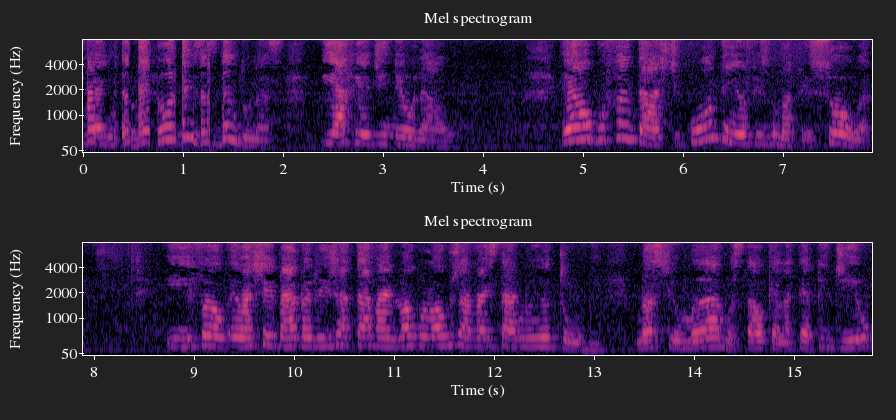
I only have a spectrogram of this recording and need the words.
vai né, organizando as glândulas e a rede neural. É algo fantástico. Ontem eu fiz numa pessoa e foi, eu achei bárbaro e já tá, vai, logo, logo já vai estar no YouTube. Nós filmamos, tal, que ela até pediu.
